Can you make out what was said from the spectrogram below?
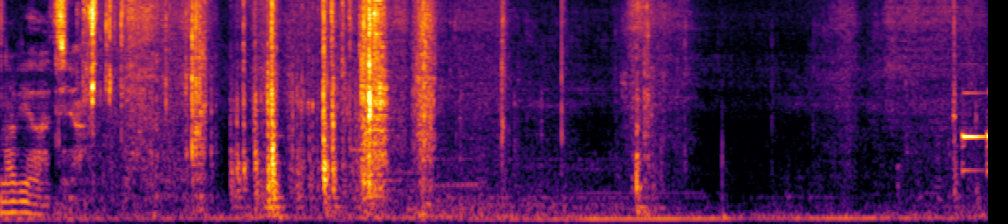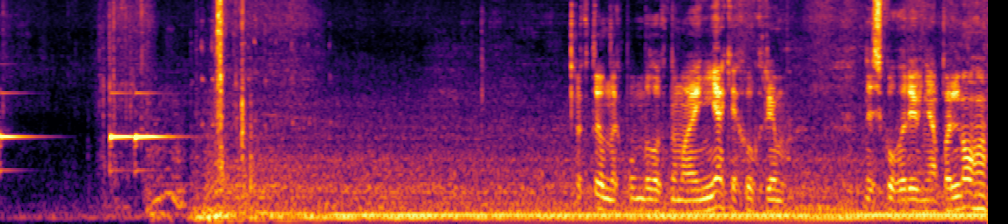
Навігація. Активних помилок немає ніяких, окрім низького рівня пального.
